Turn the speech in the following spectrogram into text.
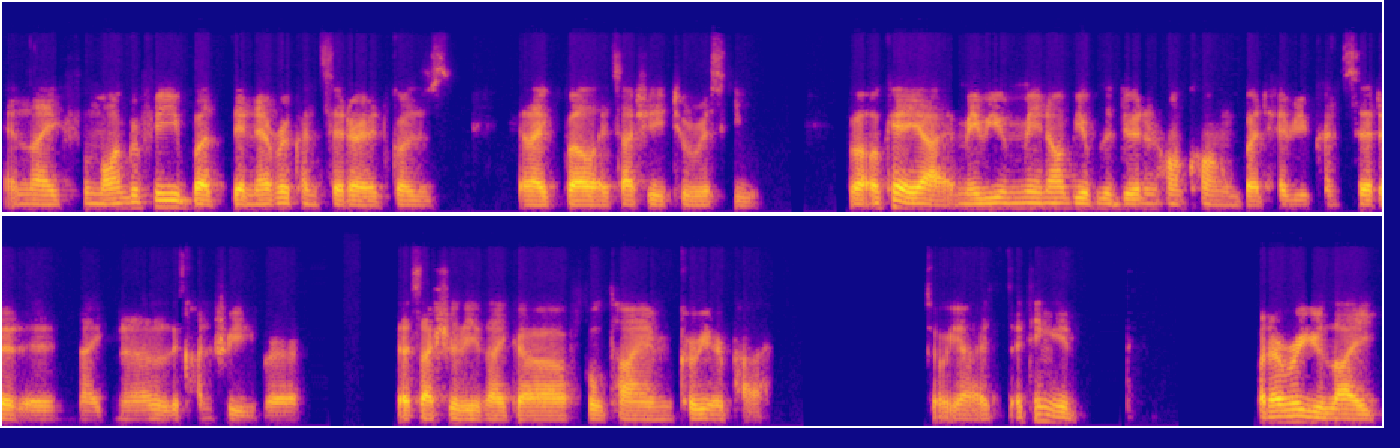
and like filmography but they never consider it because they're like well it's actually too risky. Well okay yeah maybe you may not be able to do it in hong kong but have you considered it like in another country where that's actually like a full-time career path. So yeah I, I think it whatever you like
